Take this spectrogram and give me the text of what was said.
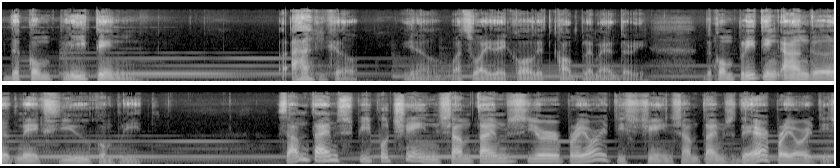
the completing angle, you know, that's why they call it complementary. The completing angle that makes you complete. Sometimes people change, sometimes your priorities change, sometimes their priorities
